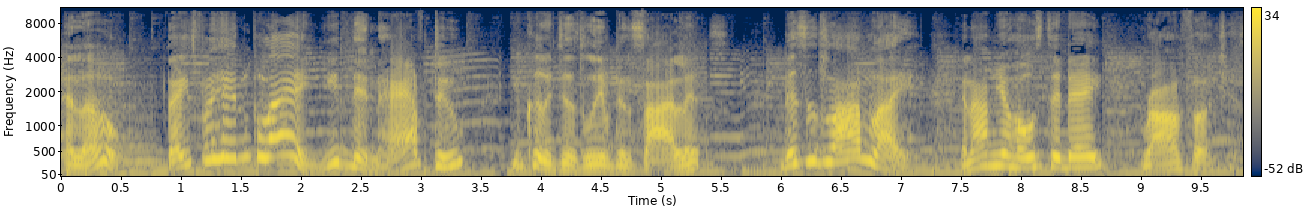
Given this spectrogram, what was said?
Hello. Thanks for hitting play. You didn't have to. You could have just lived in silence. This is Limelight, and I'm your host today, Ron Funches.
